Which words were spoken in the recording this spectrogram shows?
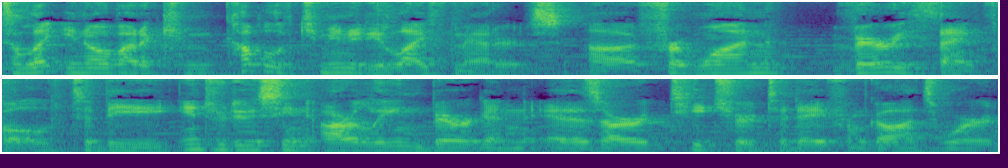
To let you know about a com- couple of community life matters. Uh, for one, very thankful to be introducing Arlene Bergen as our teacher today from God's Word.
